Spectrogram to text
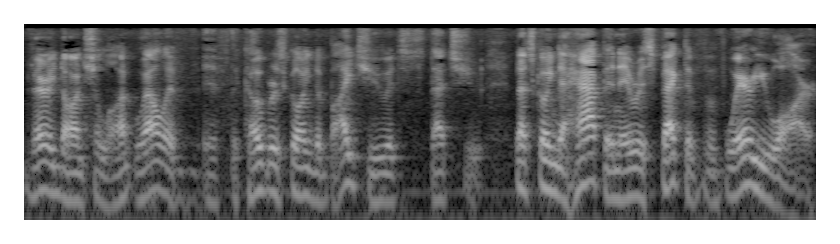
very nonchalant. Well, if if the cobra's going to bite you, it's that's you, that's going to happen irrespective of where you are.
